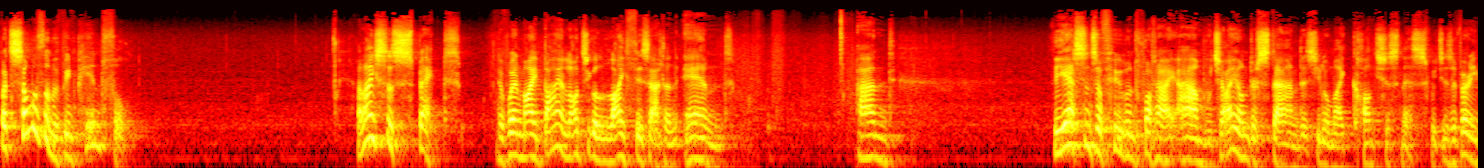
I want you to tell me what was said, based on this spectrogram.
But some of them have been painful. And I suspect that when my biological life is at an end and the essence of who and what I am, which I understand as, you know, my consciousness, which is a very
